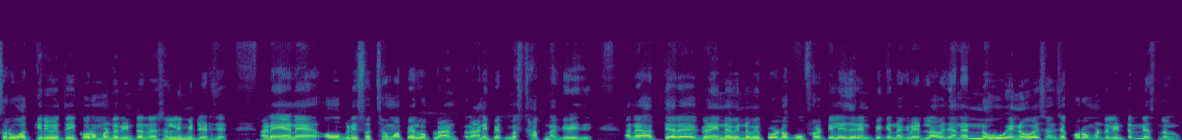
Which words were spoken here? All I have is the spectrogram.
શરૂઆત કરી હોય તો એ કોરોમંડલ ઇન્ટરનેશનલ લિમિટેડ છે. અને એને ઓગણીસો છમાં પહેલો પ્લાન્ટ રાણીપેટમાં સ્થાપના કરી હતી. અને અત્યારે ઘણી નવી નવી પ્રોડક્ટો, ફર્ટિલાઇઝર, એનપીકેના ગ્રેડ લાવે છે અને નવું ઇનોવેશન છે કોરોમંડલ ઇન્ટરનેશનલનું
